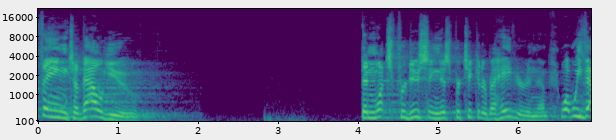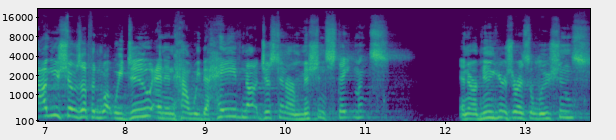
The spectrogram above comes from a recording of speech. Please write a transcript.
thing to value than what's producing this particular behavior in them. What we value shows up in what we do and in how we behave, not just in our mission statements and our New Year's resolutions.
